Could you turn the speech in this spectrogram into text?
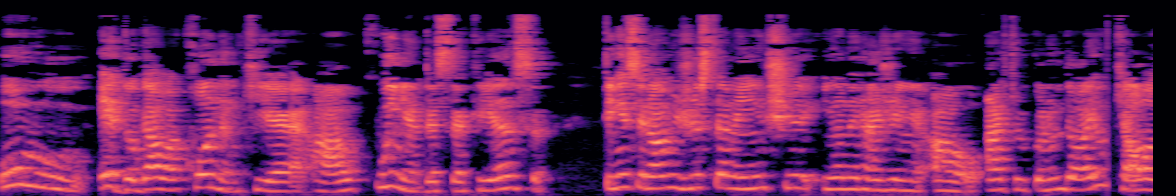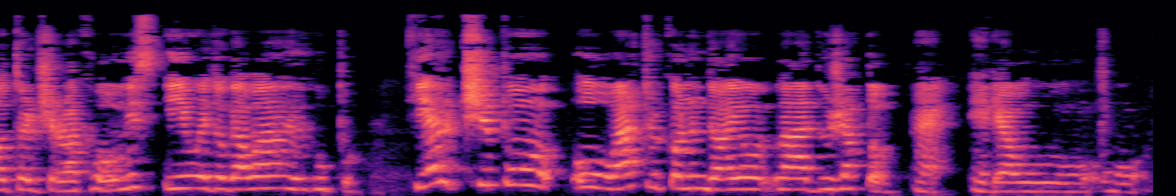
O Edogawa Conan, que é a alcunha dessa criança, tem esse nome justamente em homenagem ao Arthur Conan Doyle, que é o autor de Sherlock Holmes, e o Edogawa Rupo, que é tipo o Arthur Conan Doyle lá do Japão. É, ele é o, o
